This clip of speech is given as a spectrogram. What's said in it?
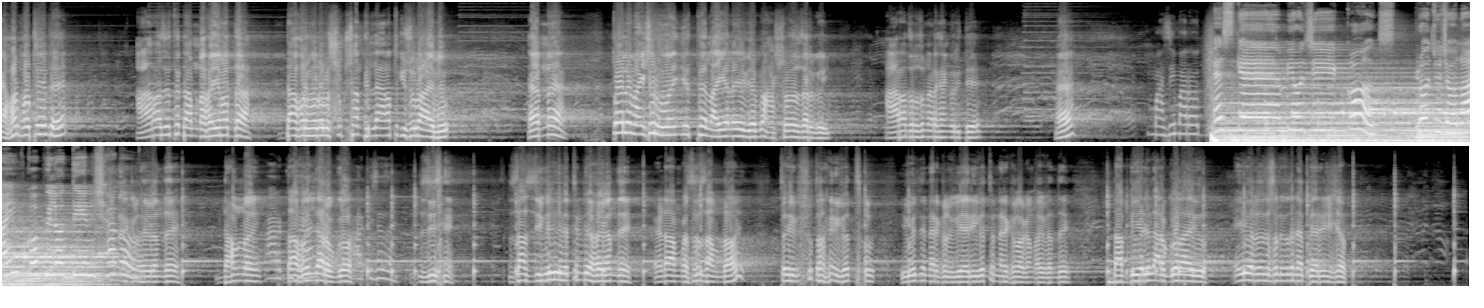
এখন হতে দে আর যেতে দাম না ভাই আমার দা দাফর বদল সুখ শান্তি আর তো কিছু লাইব এর না তইলে মাইসুর হয়ে যেতে লাইয়া লাই ভেবে হাসো হাজার গই আর আদর জন আর খাং করিতে। হ্যাঁ? মাঝি মারত এসকে মিউজিক কক্স প্রযোজনায় কপিলউদ্দিন সাগর। হইবেন দে দাম নয় তা? হইলে আর গো আর কিসে যায় জি যা জিবে বেতন বে হইবেন দে এটা আম গাছের জাম নয় তো এই সুতরাং ইবে তো ইবে তো নারকেল বিয়ার ইবে তো নারকেল বাগান হইবেন দে ডাব বিয়ার হইলে আর গোলা আইব এইবার তো চলিব ডাব বিয়ার হিসাব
